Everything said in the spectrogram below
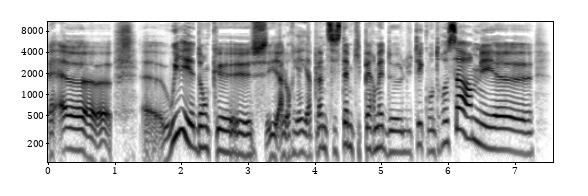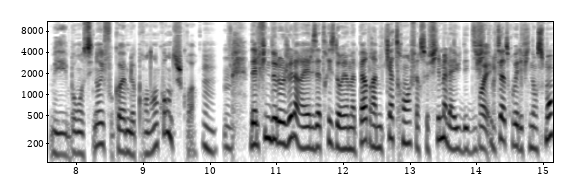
Ben, euh, euh, oui, donc euh, alors il y a, y a, plein de systèmes qui permettent de lutter contre ça, hein, mais euh, mais bon, sinon il faut quand même le prendre en compte, je crois. Mmh. Mmh. Delphine Deloger, la réalisatrice de Rien à perdre, a mis quatre ans à faire ce film. Elle a eu des difficultés à trouver les financements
